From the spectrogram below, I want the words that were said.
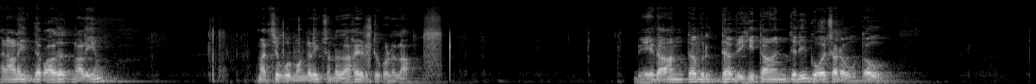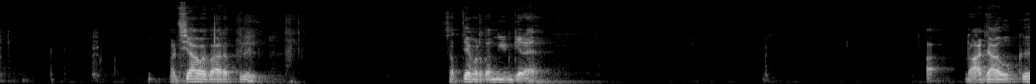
அதனால் இந்த பாதத்தினாலையும் மற்ற குர்மங்களை சொன்னதாக எடுத்துக்கொள்ளலாம் வேதாந்த விருத்த விகிதாஞ்சலி கோச்சரவுத்தௌ மத்ஸ்யாவதாரத்தில் சத்யவர்தன் என்கிற ராஜாவுக்கு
